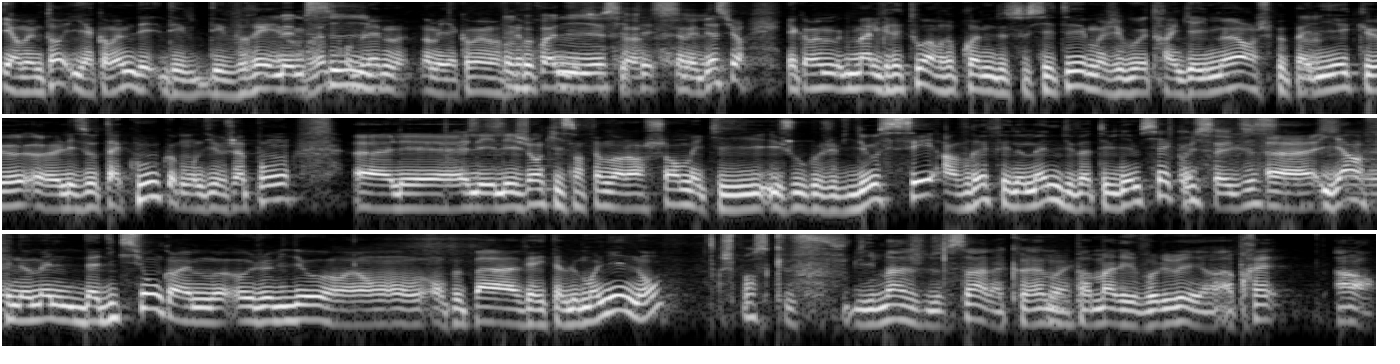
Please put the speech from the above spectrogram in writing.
et en même temps, il y a quand même des, des, vrais, problèmes. Non, mais il y a quand même un vrai problème de société. Ça, mais bien sûr, il y a quand même malgré tout un vrai problème de société. Moi, j'ai beau être un gamer, je peux pas nier que euh, les otaku, comme on dit au Japon, euh, les, les, les, gens qui s'enferment dans leur chambre et qui jouent aux jeux vidéo, c'est un vrai phénomène du 21e siècle. Oui, ça existe. Euh, il y a un phénomène d'addiction quand même aux jeux vidéo. On, on peut pas véritablement lier, non? Je pense que l'image de ça, elle a quand même pas mal évolué. Après, alors,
